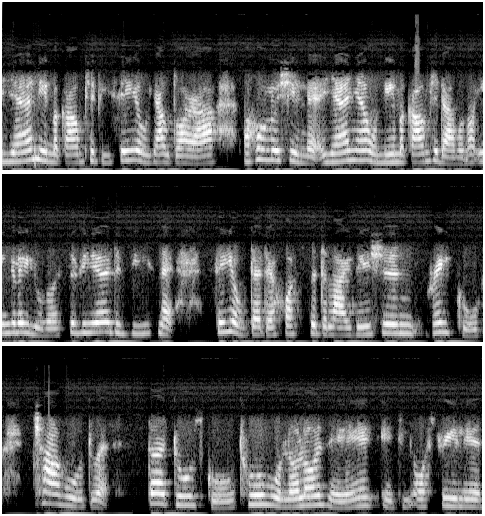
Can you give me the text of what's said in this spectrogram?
အရန်နေမကောင်းဖြစ်ပြီးဆေးရုံရောက်သွားတာမဟုတ်လို့ရှိရင်လည်းအရန်ရန်ကိုနေမကောင်းဖြစ်တာပေါ့နော်အင်္ဂလိပ်လိုတော့ severe disease နဲ့ဆေးရုံတက်တဲ့ hospitalization rate ကိုချဖို့အတွက် third dose ကိုထိုးဖို့လောလောဆယ်ဒီ Australian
